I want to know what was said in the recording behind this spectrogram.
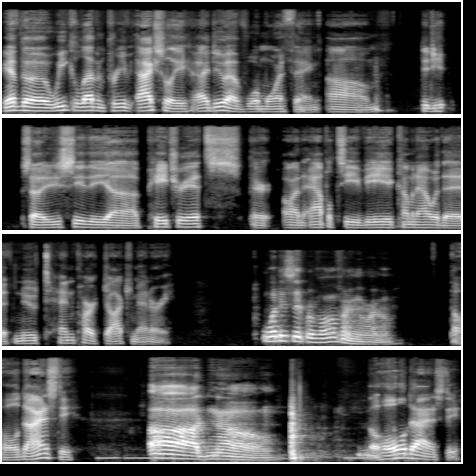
we have the week 11 preview. Actually, I do have one more thing. Um, Did you? So did you see the uh, Patriots? They're on Apple TV coming out with a new ten part documentary. What is it revolving around? The whole dynasty. Oh no, The whole dynasty.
